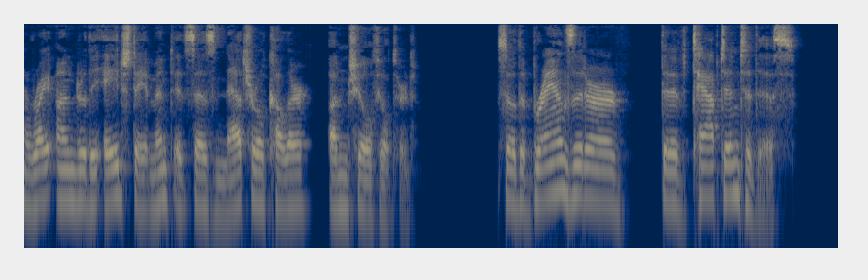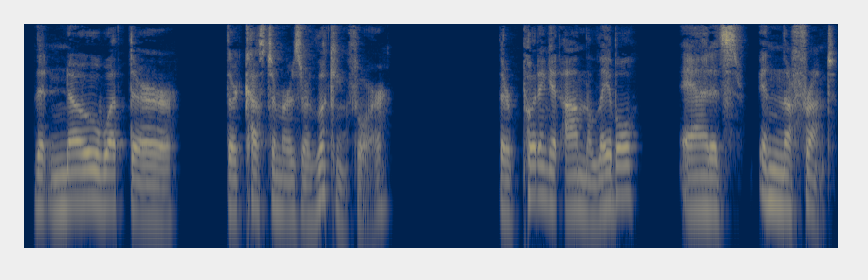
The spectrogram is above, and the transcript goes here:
right under the age statement. It says natural color, unchill filtered. So the brands that are that have tapped into this, that know what their their customers are looking for, they're putting it on the label and it's in the front.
